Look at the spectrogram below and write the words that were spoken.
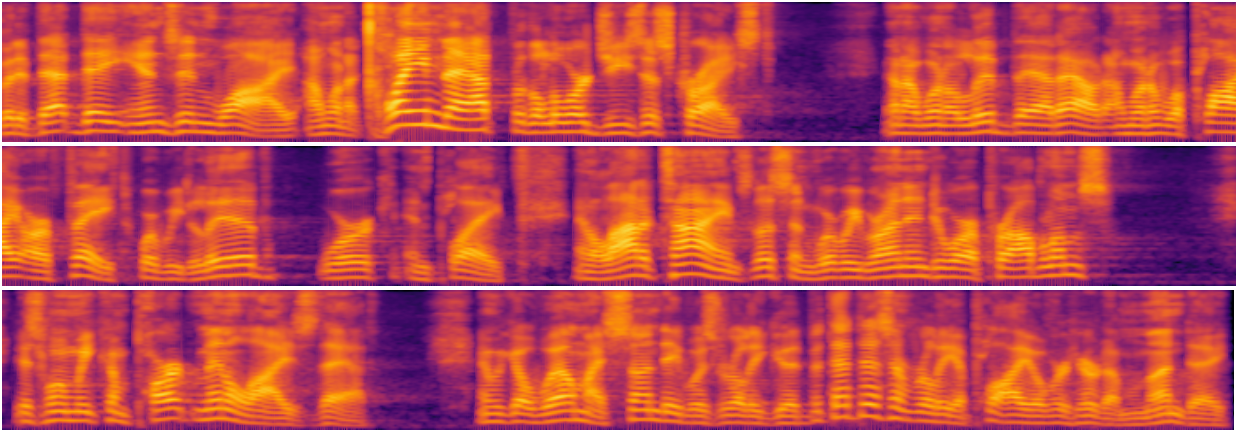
But if that day ends in Y, I want to claim that for the Lord Jesus Christ. And I want to live that out. I want to apply our faith where we live, work, and play. And a lot of times, listen, where we run into our problems is when we compartmentalize that. And we go, well, my Sunday was really good, but that doesn't really apply over here to Monday.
